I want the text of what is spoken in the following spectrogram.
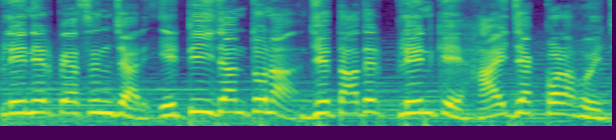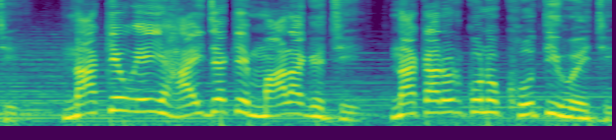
প্লেনের প্যাসেঞ্জার এটিই জানতো না যে তাদের প্লেনকে হাইজ্যাক করা হয়েছে। না কেউ এই হাইজ্যাকে মারা গেছে, না কারোর কোনো ক্ষতি হয়েছে।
